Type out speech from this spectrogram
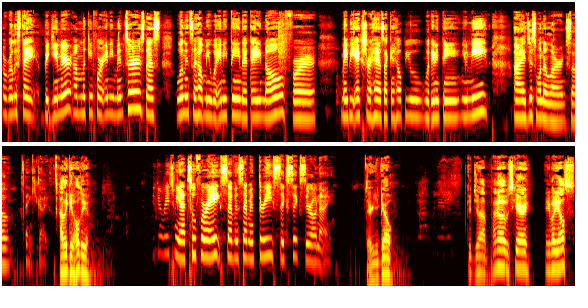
a real estate beginner. I'm looking for any mentors that's willing to help me with anything that they know for maybe extra hands. I can help you with anything you need. I just want to learn. So thank you guys. How they get hold of you? You can reach me at 248-773-6609. There you go. Good job. I know it was scary. Anybody else?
